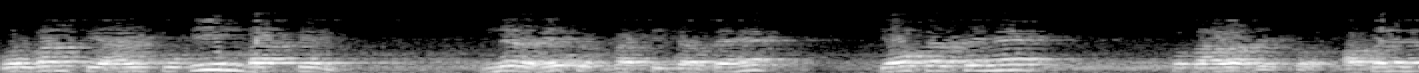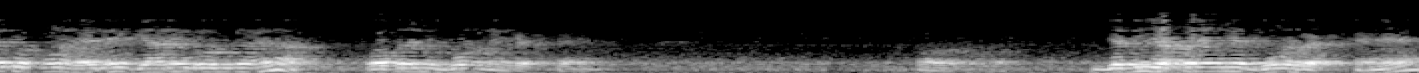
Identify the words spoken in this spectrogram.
कुर्बन कुकीन बात निर्हित भक्ति करते हैं। क्यों करते हैं? तो बाबा देखो अपने में तो गुण है नहीं, ज्ञानी लोग जो है ना, वो अपने में गुण नहीं रखते हैं। यदि अपने में गुण रखते हैं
